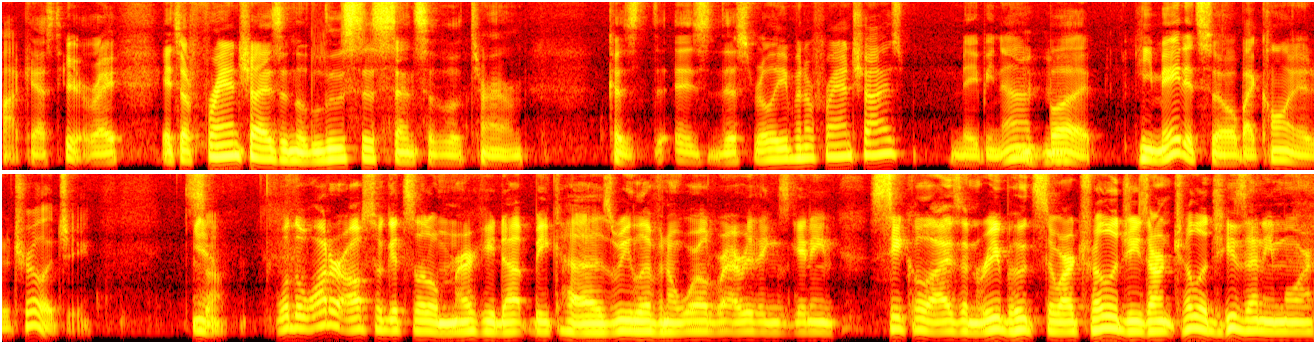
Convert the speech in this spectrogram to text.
podcast here, right? It's a franchise in the loosest sense of the term. Because is this really even a franchise? Maybe not, mm-hmm. but he made it so by calling it a trilogy. So, Yeah. Well, the water also gets a little murkied up because we live in a world where everything's getting sequelized and reboots, so our trilogies aren't trilogies anymore.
